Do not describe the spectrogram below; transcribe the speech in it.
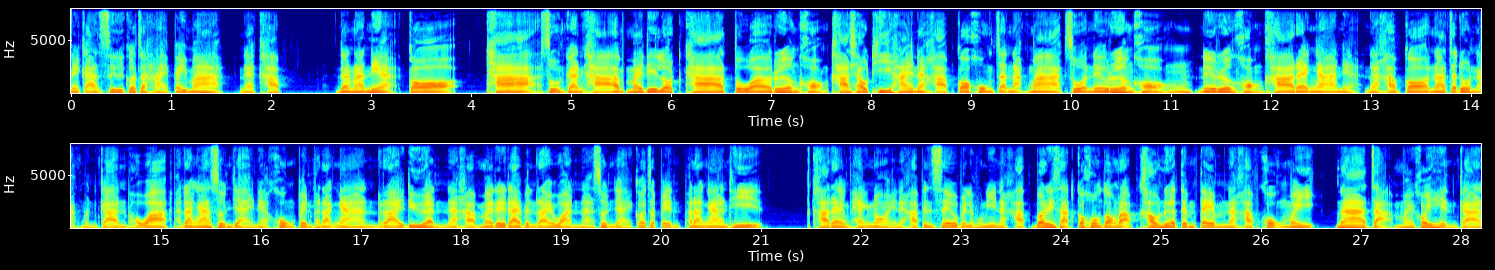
ในการซื้อก็จะหายไปมากนะครับดังนั้นเนี่ยก็ ถ้าศูนย์การค้าไม่ได้ลดค่าตัวเรื่องของค่าเช่าที่ให้นะครับก็คงจะหนักมาก ส่วนในเรื่องของในเรื่องของค่าแรงงานเนี่ยนะครับก็น่าจะโดนหนักเหมือนกัน เพราะว่าพนักงานส่วนใหญ่เนี่ยคงเป็นพนักงานรายเดือนนะครับไม่ได้ได้เป็นรายวันนะส่วนใหญ่ก็จะเป็นพนักงานที่ค่าแรงแพงหน่อยนะครับเป็นเซลล์เป็นอะไรพวกนี้นะครับบริษัทก็คงต้องรับเข้าเนื้อเต็มๆนะครับคงไม่น่าจะไม่ค่อยเห็นการ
